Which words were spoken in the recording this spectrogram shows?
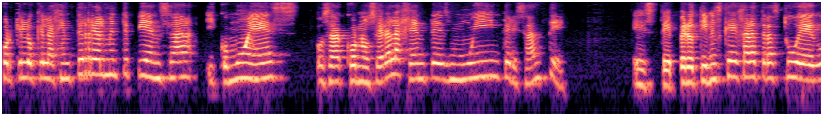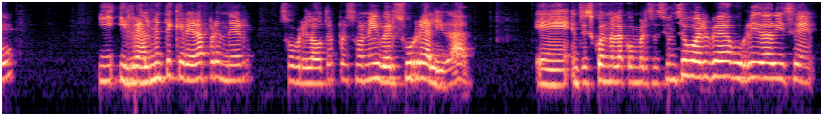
porque lo que la gente realmente piensa y cómo es, o sea, conocer a la gente es muy interesante, este, pero tienes que dejar atrás tu ego y, y realmente querer aprender sobre la otra persona y ver su realidad. Eh, entonces, cuando la conversación se vuelve aburrida, dice,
